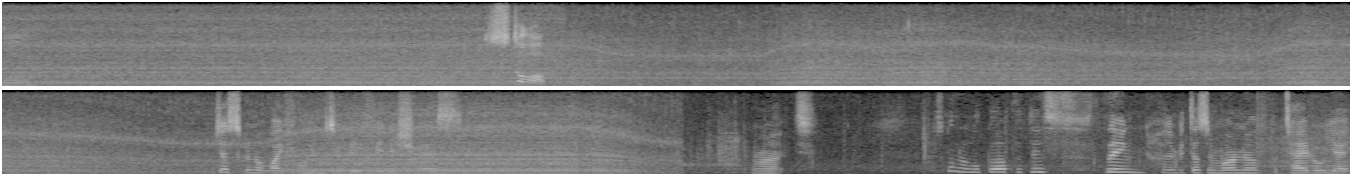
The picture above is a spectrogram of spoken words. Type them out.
Cool. Stop. Just gonna wait for him to be finished. Right. Just gonna look after this thing. Hope it doesn't run out of potato yet.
